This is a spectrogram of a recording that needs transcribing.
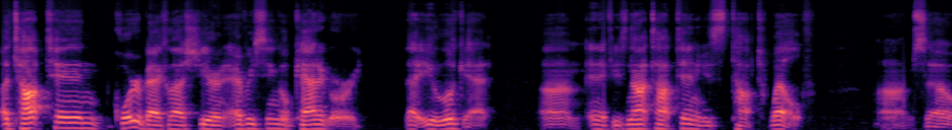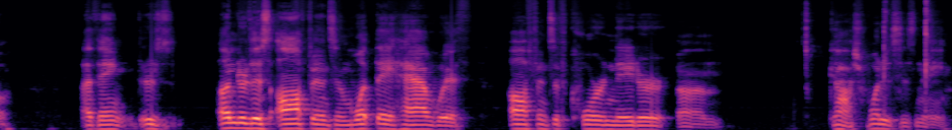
a top 10 quarterback last year in every single category that you look at. Um, and if he's not top 10, he's top 12. Um, so I think there's under this offense and what they have with offensive coordinator. Um, gosh, what is his name?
